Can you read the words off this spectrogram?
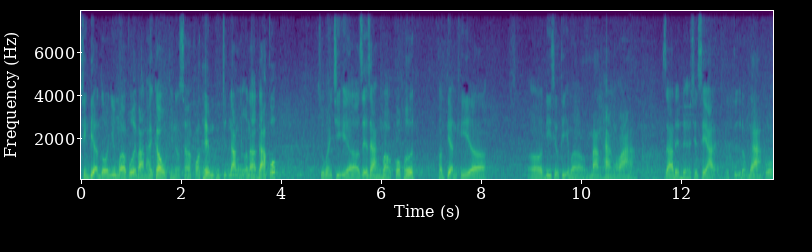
chỉnh điện rồi nhưng mà với bản hai cầu thì nó sẽ có thêm cái chức năng nữa là đá cốp. Giúp anh chị ờ, dễ dàng mở cốp hơn. Thuận tiện khi ờ, ờ, đi siêu thị mà mang hàng hóa ra để để trên xe ấy, thì tự động đá cốp.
